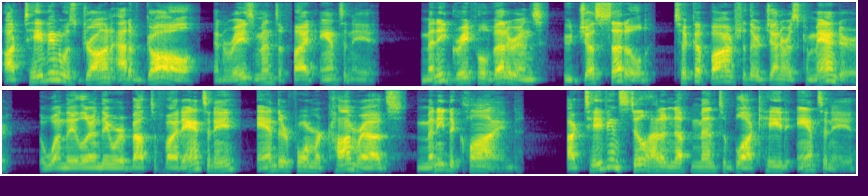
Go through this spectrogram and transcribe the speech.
Octavian was drawn out of Gaul and raised men to fight Antony. Many grateful veterans who just settled took up arms for their generous commander, but when they learned they were about to fight Antony and their former comrades, many declined. Octavian still had enough men to blockade Antony.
